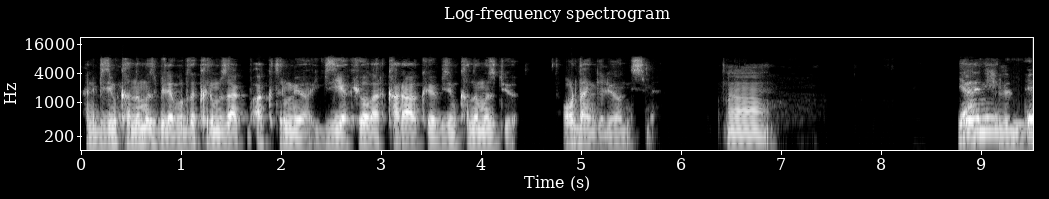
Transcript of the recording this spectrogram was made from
hani bizim kanımız bile burada kırmızı ak- aktırmıyor. Bizi yakıyorlar. Kara akıyor bizim kanımız diyor. Oradan geliyor onun ismi. Ha, Yani de,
